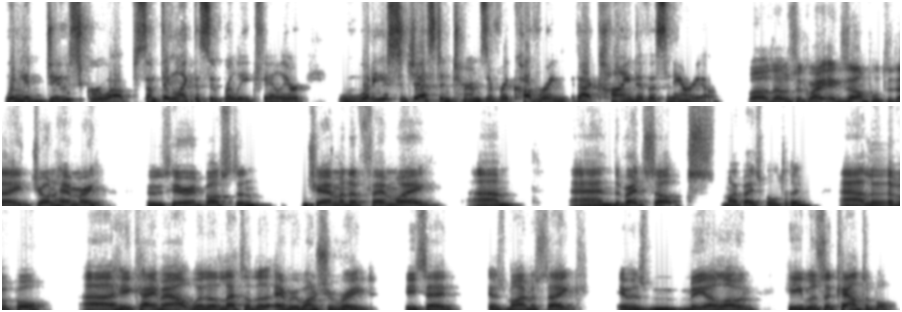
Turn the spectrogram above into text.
when you do screw up, something like the Super League failure, what do you suggest in terms of recovering that kind of a scenario? Well, there was a great example today. John Henry, who's here in Boston, chairman of Fenway um, and the Red Sox, my baseball team, uh, Liverpool. Uh, he came out with a letter that everyone should read. He said, It was my mistake. It was me alone. He was accountable.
